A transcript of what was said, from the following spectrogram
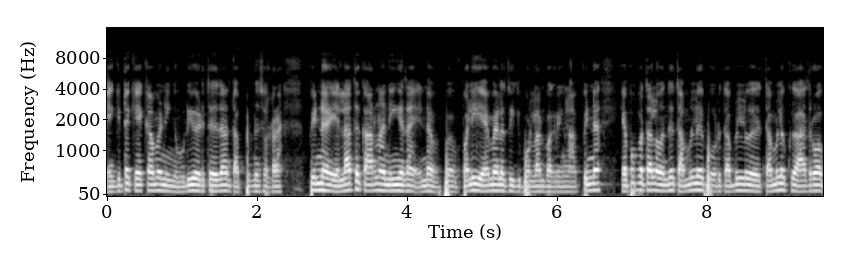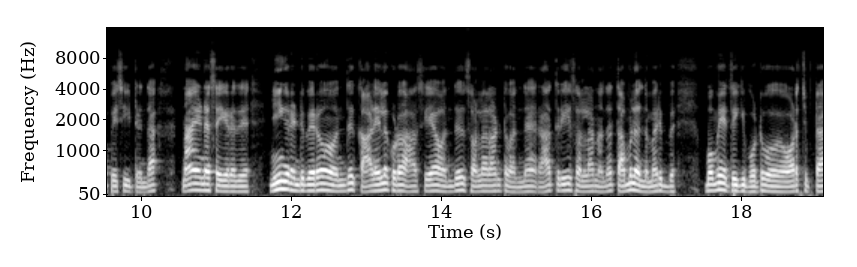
என்கிட்ட கேட்காம நீங்கள் முடிவு எடுத்தது தான் தப்புன்னு சொல்கிறேன் பின்ன எல்லாத்துக்கும் காரணம் நீங்கள் தான். என்ன இப்போ பழி என் மேலே தூக்கி போடலான்னு பார்க்குறீங்களா பின்ன எப்போ பார்த்தாலும் வந்து தமிழ் இப்போ ஒரு தமிழ் தமிழுக்கு ஆதரவாக பேசிக்கிட்டு இருந்தால் நான் என்ன செய்கிறது நீங்கள் ரெண்டு பேரும் வந்து காலையில் கூட ஆசையாக வந்து சொல்லலான்ட்டு வந்தேன். ராத்திரியும் சொல்லலான்னு வந்தேன். தமிழ் அந்த மாதிரி பொ- பொம்மையை தூக்கி போட்டு உடச்சிப்ட்டா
